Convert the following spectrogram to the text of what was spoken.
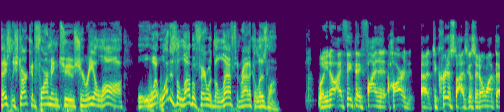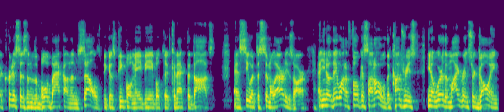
basically start conforming to Sharia law. What What is the love affair with the left and radical Islam? Well, you know, I think they find it hard uh, to criticize because they don't want that criticism to blow back on themselves because people may be able to connect the dots and see what the similarities are. And, you know, they want to focus on, oh, the countries, you know, where the migrants are going,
